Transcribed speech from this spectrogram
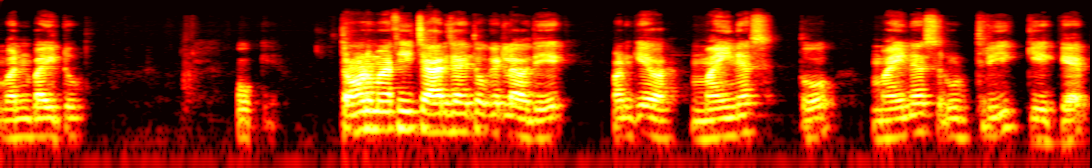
One by two okay. ત્રણમાંથી ચાર જાય તો કેટલા વધે? એક. પણ કેવા? માઇનસ તો minus root three k cap.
